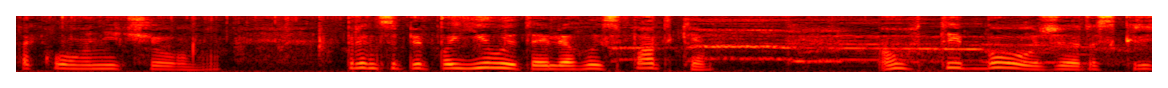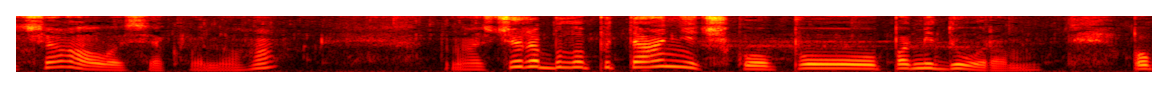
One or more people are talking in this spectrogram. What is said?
такого нічого. В принципі, поїли та й лягли спадки. Ох ти Боже, розкричалось, як воно, га? Вчора було питаннячко по помідорам, по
